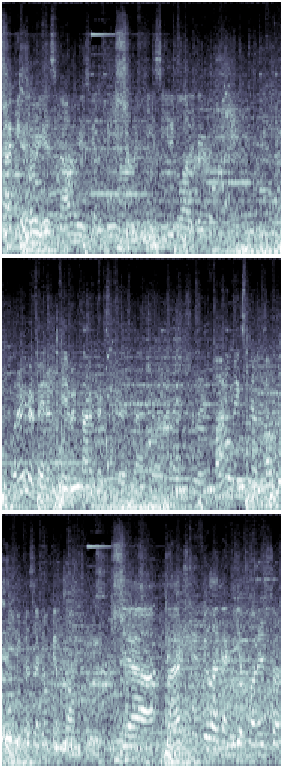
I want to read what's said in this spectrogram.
attacking where he is and not where he's gonna be. He's eating a lot of damage. What are your favorite, favorite counter picks in this matchup, actually? Final makes me uncomfortable because I don't get punishes. Yeah, I actually feel like I can get punished on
